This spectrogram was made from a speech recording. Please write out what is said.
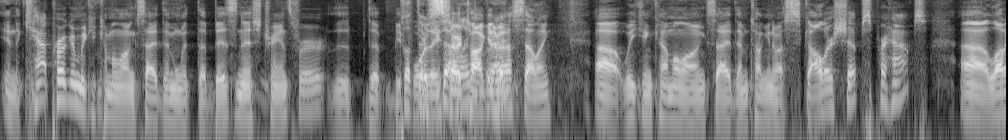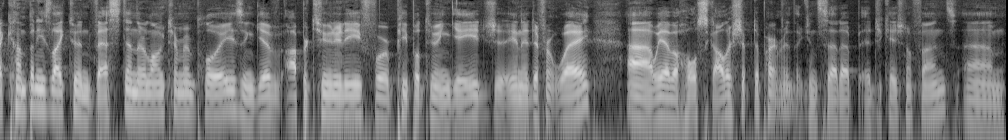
in the CAP program. We can come alongside them with the business transfer. The, the before they're selling, start talking right? about selling, uh, we can come alongside them talking about scholarships. Perhaps uh, a lot of companies like to invest in their long term employees and give opportunity for people to engage in a different way. Uh, we have a whole scholarship department that can set up educational funds. Um,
